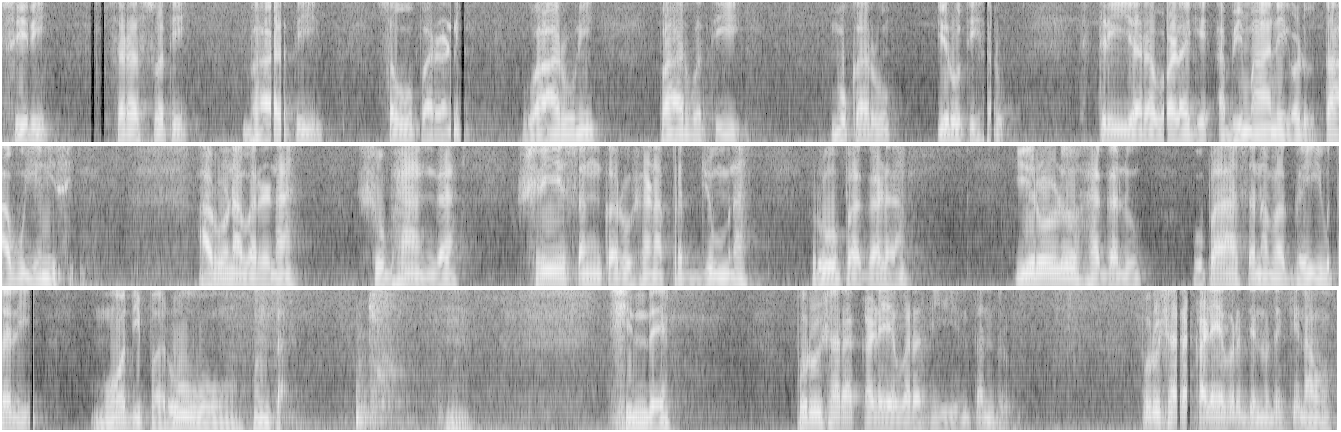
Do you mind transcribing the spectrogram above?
ಸಿರಿ, ಸರಸ್ವತಿ, ಭಾರತಿ, ಸೌಪರ್ಣಿ, ವಾರುಣಿ, ಪಾರ್ವತಿ ಮುಖರು ಇರುತಿಹರು ಸ್ತ್ರೀಯರ ಒಳಗೆ ಅಭಿಮಾನಿಗಳು ತಾವು ಎನಿಸಿ ಅರುಣವರ್ಣ, ಶುಭಾಂಗ ಶ್ರೀಸಂಕರುಷಣ ಪ್ರದ್ಯುಮ್ನ ರೂಪಗಳ ಇರುಳು ಹಗಲು ಉಪಾಸನವ ಗೈಯುತಲಿ ಮೋದಿಪರೂ ಅಂತ. ಹಿಂದೆ ಪುರುಷರ ಕಳೆಯ ವರದಿ ಅಂತಂದರು. ಪುರುಷರ ಕಳೆಯ ವರದಿ ಅನ್ನೋದಕ್ಕೆ ನಾವು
